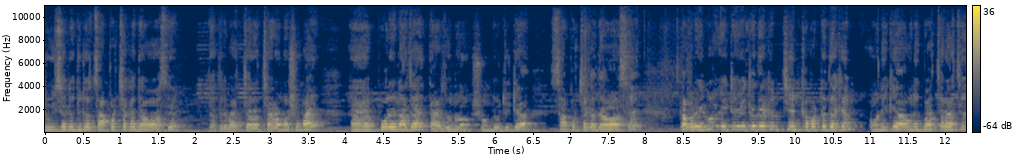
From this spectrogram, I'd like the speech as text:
দুই সাইডে দুটো চাপড় চাকা দেওয়া আছে, যাতে বাচ্চারা চালানোর সময় পড়ে না যায়। তার জন্য সুন্দর দুইটা সাপোর্ট চাকা দেওয়া আছে। তারপরে এগুলো, এটা এটা দেখেন, চেন কাপড়টা দেখেন। অনেকে, অনেক বাচ্চারা আছে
